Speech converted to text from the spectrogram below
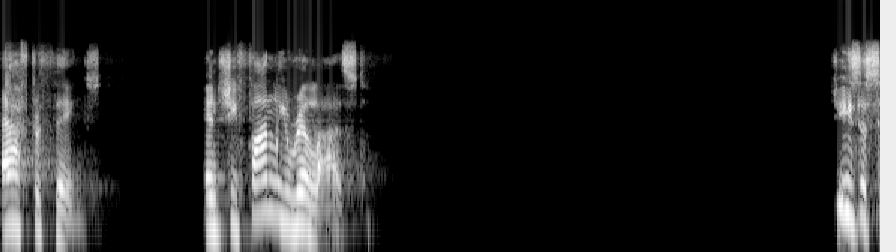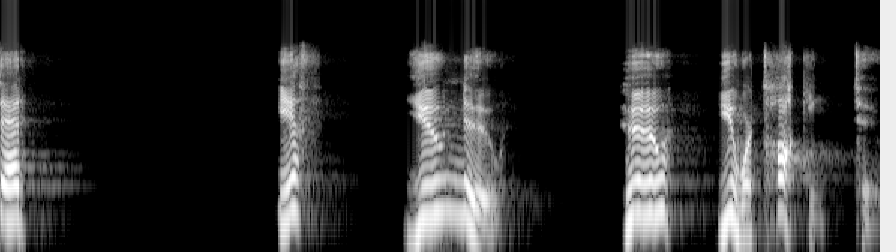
after things. And she finally realized Jesus said, If you knew who you were talking to,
